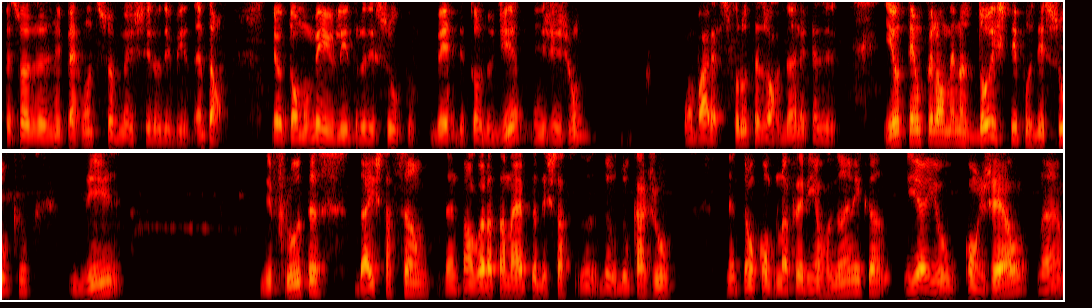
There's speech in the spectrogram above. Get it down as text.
As pessoas às vezes me perguntam sobre o meu estilo de vida. Então, eu tomo meio litro de suco verde todo dia, em jejum, com várias frutas orgânicas, e eu tenho pelo menos dois tipos de suco de, de frutas da estação. Então, agora está na época estação, do, do, caju. Então, eu compro na feirinha orgânica, e aí eu congelo, né?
